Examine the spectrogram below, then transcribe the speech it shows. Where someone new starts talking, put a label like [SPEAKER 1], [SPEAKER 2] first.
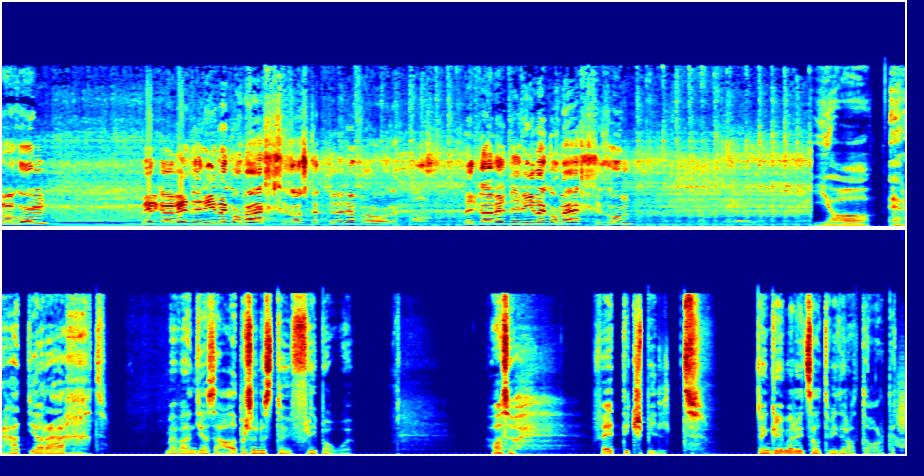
[SPEAKER 1] So, komm. Wir gehen wieder rein, gehen machen. Kannst gleich durchfahren. Was? Wir gehen wieder rein, gehen machen, komm. Okay.
[SPEAKER 2] Ja, er hat ja recht. Wir wollen ja selber so ein Töffel bauen. Also, fertig gespielt. Dann gehen wir jetzt halt wieder an die Arbeit.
